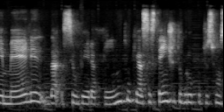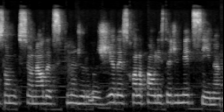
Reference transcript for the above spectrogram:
Remelli da Silveira Pinto, que é assistente do grupo de disfunção miccional da disciplina de urologia da Escola Paulista de Medicina.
